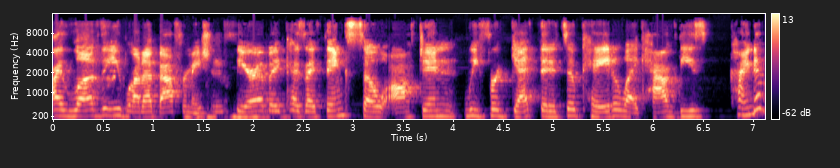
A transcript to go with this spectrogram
I love that you brought up affirmations, Sierra, because I think so often we forget that it's okay to like have these kind of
